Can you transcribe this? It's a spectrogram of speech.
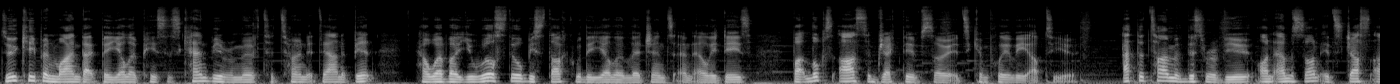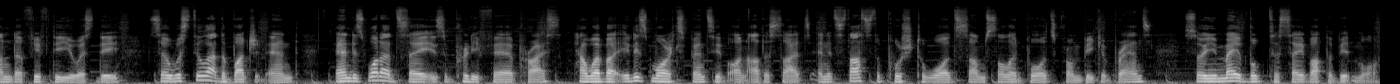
Do keep in mind that the yellow pieces can be removed to tone it down a bit, however you will still be stuck with the yellow legends and LEDs, but looks are subjective so it's completely up to you. At the time of this review, on Amazon it's just under 50 USD, so we're still at the budget end, and is what I'd say is a pretty fair price. However, it is more expensive on other sites and it starts to push towards some solid boards from bigger brands, so you may look to save up a bit more.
